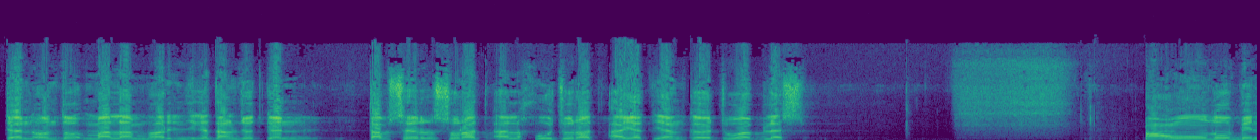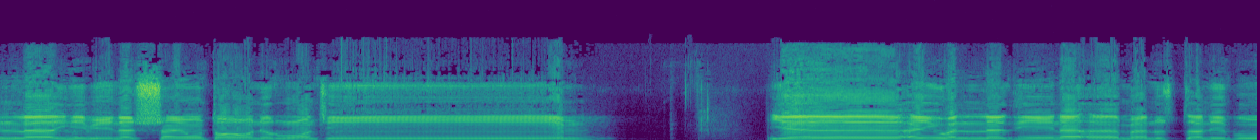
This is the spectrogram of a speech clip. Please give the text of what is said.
dan untuk malam hari ini kita lanjutkan tafsir surat Al-Hujurat ayat yang ke-12. أعوذ بالله من الشيطان الرجيم يا أيها الذين آمنوا استنبوا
